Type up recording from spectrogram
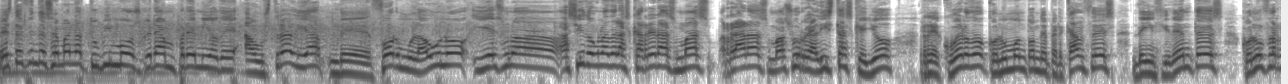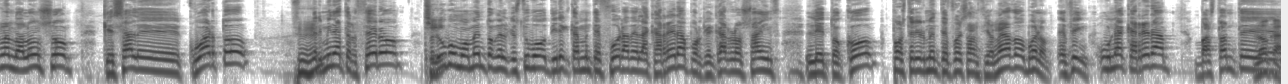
Este fin de semana tuvimos Gran Premio de Australia de Fórmula 1 y es una, ha sido una de las carreras más raras, más surrealistas que yo recuerdo, con un montón de percances, de incidentes, con un Fernando Alonso que sale cuarto, termina tercero. Sí. Pero hubo un momento en el que estuvo directamente fuera de la carrera porque Carlos Sainz le tocó, posteriormente fue sancionado. Bueno, en fin, una carrera bastante Loca,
